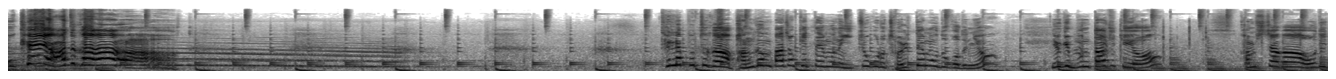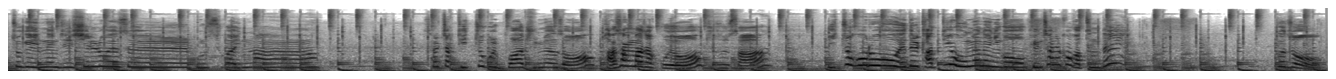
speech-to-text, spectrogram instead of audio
오케이 아드가 텔레포트가 방금 빠졌기 때문에 이쪽으로 절대 못 오거든요? 여기 문 따줄게요. 감시자가 어디 쪽에 있는지 실루엣을 볼 수가 있나? 살짝 뒤쪽을 보아주면서 바상 맞았고요 주술사. 이쪽으로 애들 다 뛰어오면은 이거 괜찮을 것 같은데? 그죠?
